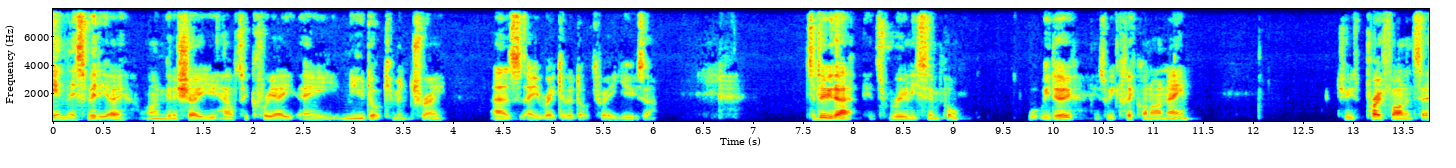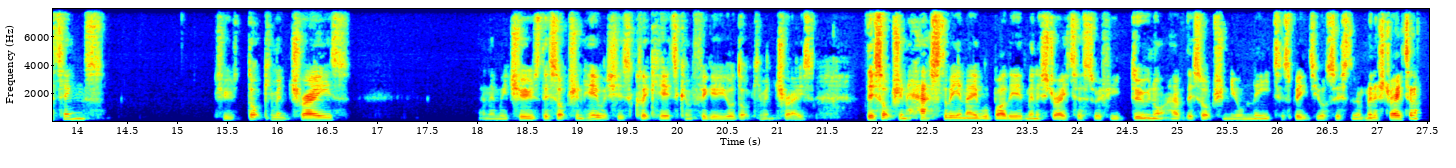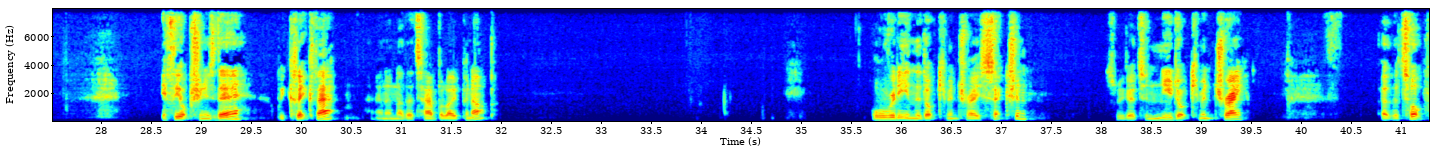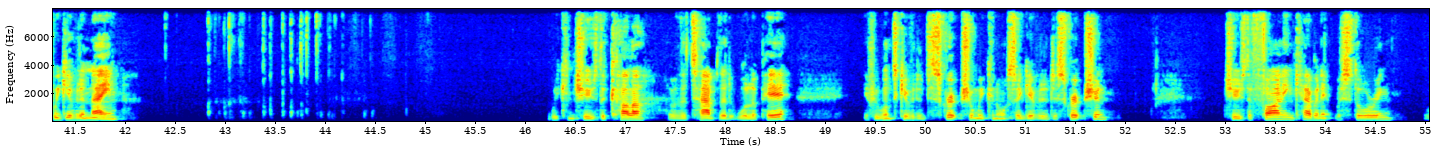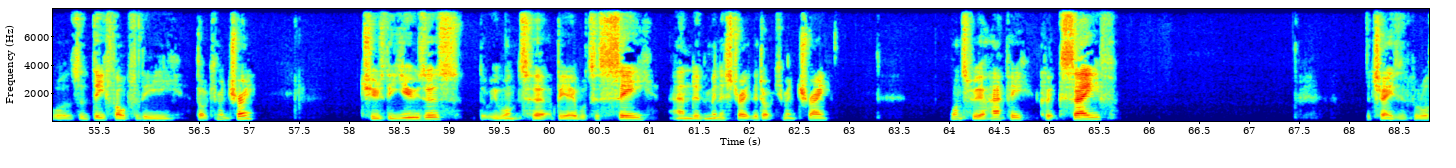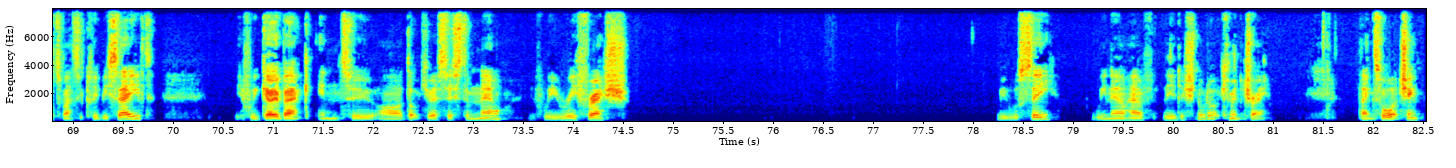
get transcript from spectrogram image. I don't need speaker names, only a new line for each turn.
In this video, I'm going to show you how to create a new document tray as a regular DocuWare user. To do that, it's really simple. What we do is we click on our name, choose Profile and Settings, choose Document Trays, and then we choose this option here, which is click here to configure your document trays. This option has to be enabled by the administrator, so if you do not have this option, you'll need to speak to your system administrator. If the option is there, we click that and another tab will open up. Already in the document tray section, so we go to new document tray. At the top we give it a name. We can choose the colour of the tab that it will appear. If we want to give it a description, we can also give it a description. Choose the filing cabinet we're storing, or as a default for the document tray. Choose the users, that we want to be able to see and administrate the document tray. Once we are happy, click Save. The changes will automatically be saved. If we go back into our DocuWare system now, if we refresh, we will see we now have the additional document tray. Thanks for watching.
